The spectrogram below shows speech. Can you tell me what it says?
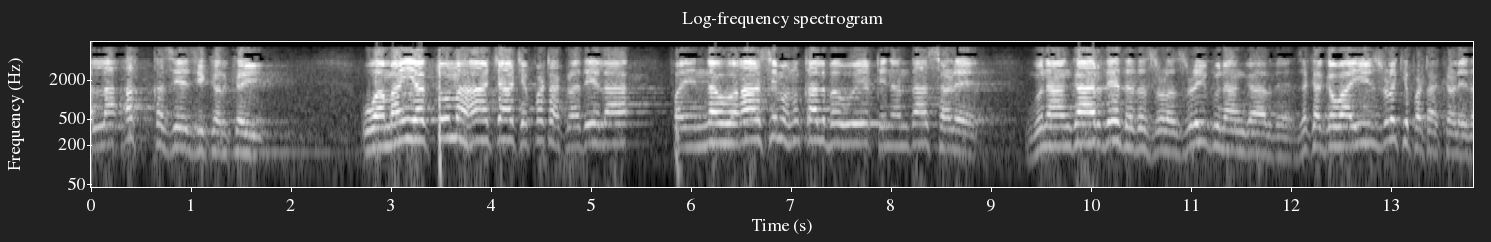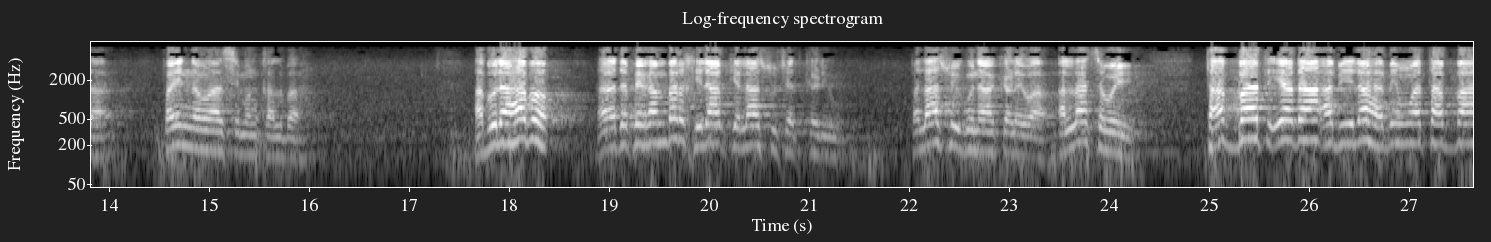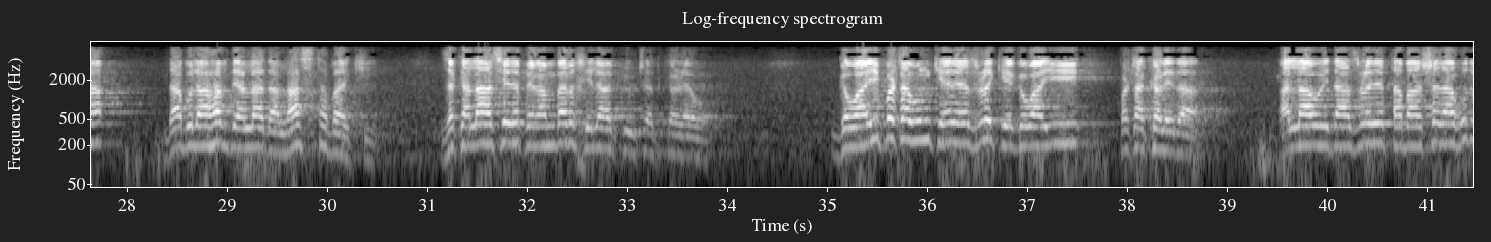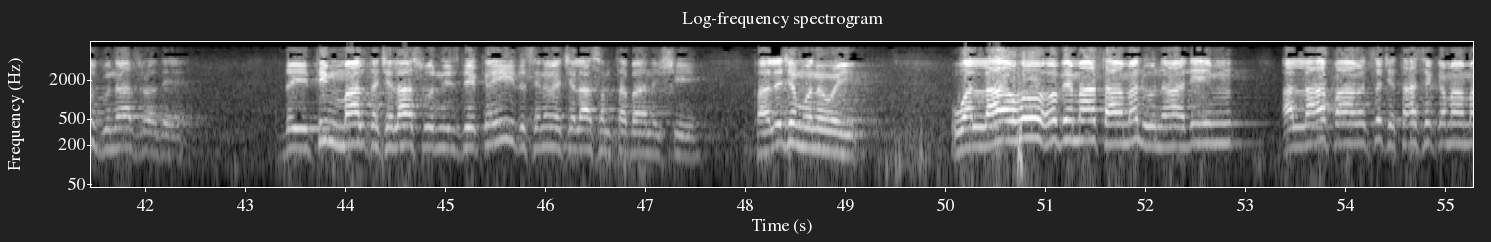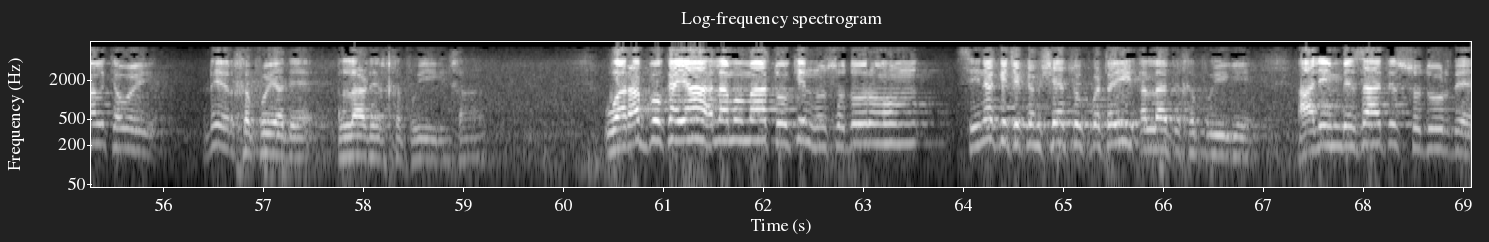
الله اق زې ذکر کوي ومن یکتمها چا چې پټه کړه دی لا فإنه آثم قلبه یقینا دا سړی ګناګار دی د زړه زړی ګناګار دی ځکه گواہی زړه کې پټه کړی دا فإنه آثم قلبه ابو لهب د پیغمبر خلاف کې لاس سوچت کړیو پلاس وی ګناه کړی و الله څه وی تبت یدا ابي لهب وتب دا ابو لهب دی الله دا لاس تبا کی ځکه لاس د پیغمبر خلاف پیوچت کړو گواہی پټاون کې زړه کې گواہی پټا کړی دا الله وې دا زړه تباشه دا خود ګناه زړه دی د یتیم مال ته چې لاس ورنږدې کوي د سینوي چې لاس هم تبان شي فالج منوي والله بما تعملون علیم الله پاک څه چې تاسو کوم عمل کوي ډیر خپوی دی الله ډیر خپویږي ښا وربک یعلم ما تکن صدورهم سینه کې چې کوم شی څوک پټي الله په خپویږي عالم بذات الصدور دی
